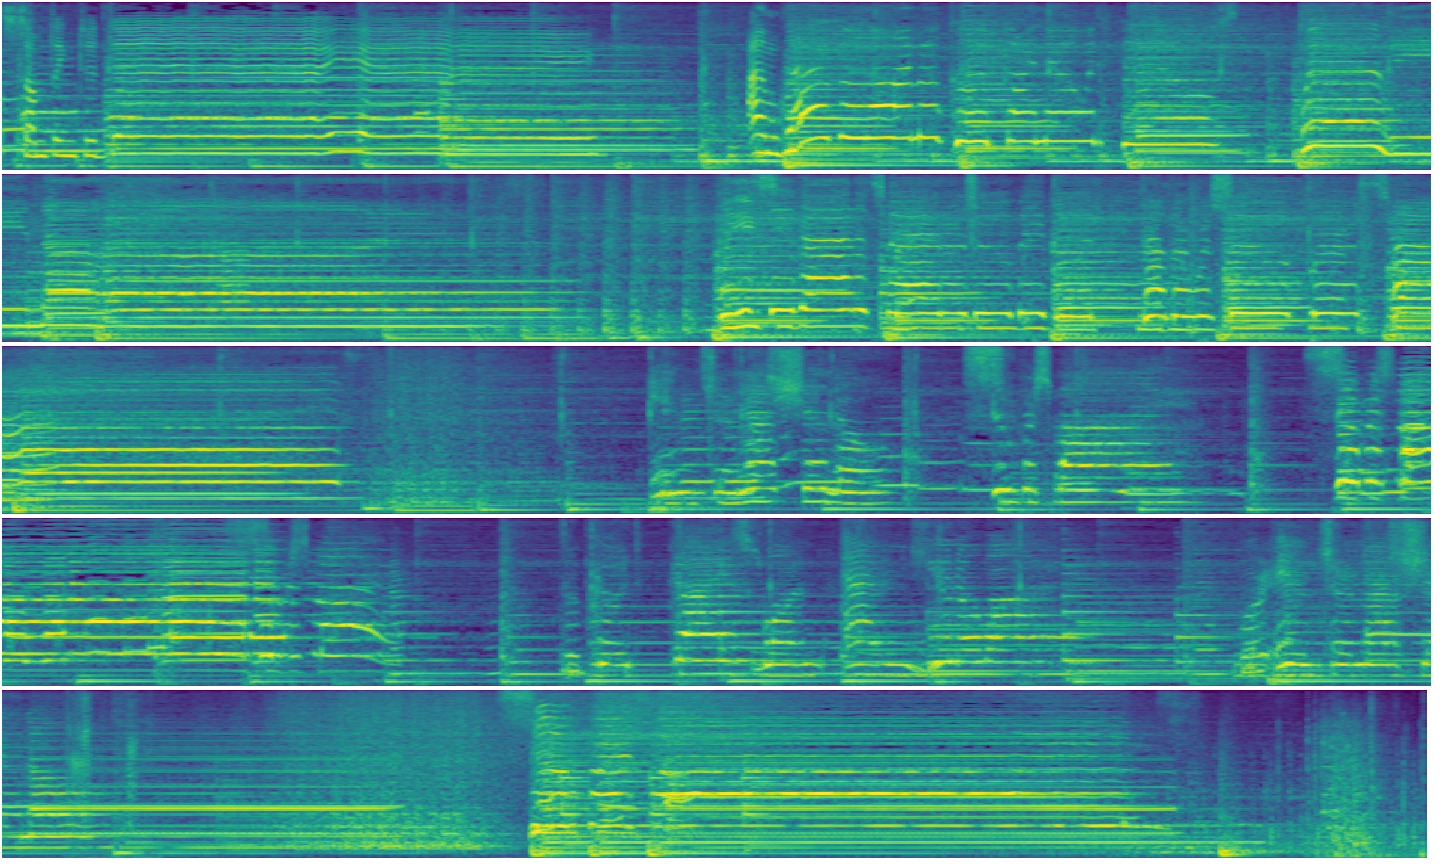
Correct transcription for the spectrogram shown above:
something today. I'm glad that I'm a good guy now. It feels really nice. We see that it's better to be good now that we're super spies. International Super Spy. Super Spy! Super Spy! The good guys won, and you know why. We're international.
